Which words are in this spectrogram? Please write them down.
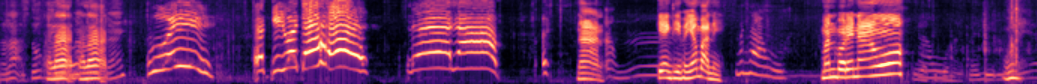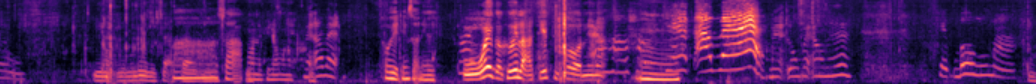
นั่นละตุ๊กพะละพะละไหนนานแกงทีมพยังบ้านนี่มันเอามันบ่ได้เนาเดี๋ยวสิบ่ให้ใครเห็นแล้วนี่น่ะเดี๋ยวมันดูนี่สะป้าเก่านี่สากมันนะพี่น้องมันไงไม่เอาแม่เขาเห็ดยังสอนนี่เลยโอ้ยก็เคยละเก็บอยู่ก่อนนี่น่ะอืมเอาแม่แม่ลงไปเอาแม่เก็บบงมาอืม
